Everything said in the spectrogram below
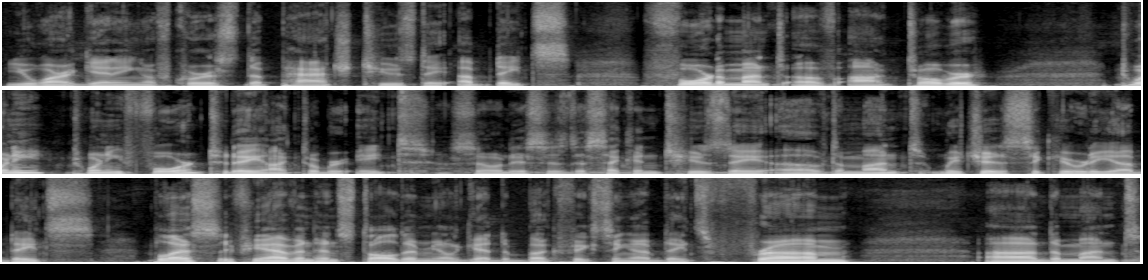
you are getting, of course, the Patch Tuesday updates for the month of October 2024. Today, October 8th. So this is the second Tuesday of the month, which is security updates. Plus, if you haven't installed them, you'll get the bug fixing updates from uh, the month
